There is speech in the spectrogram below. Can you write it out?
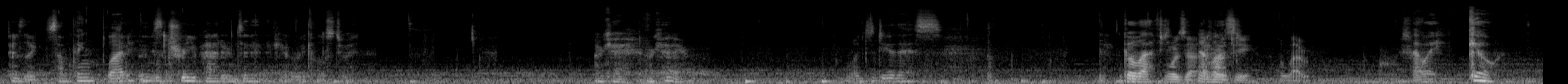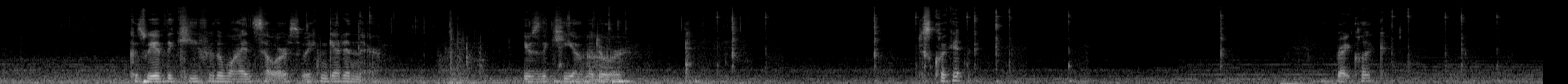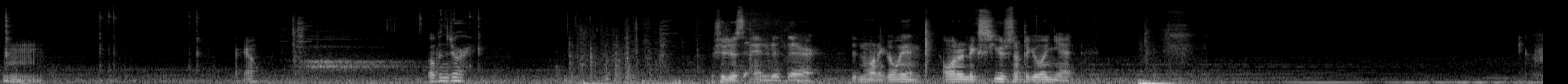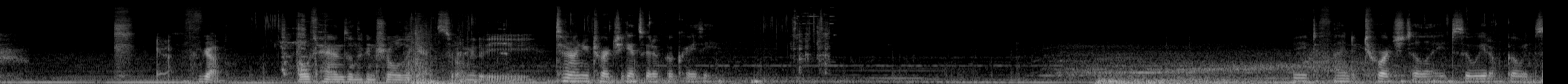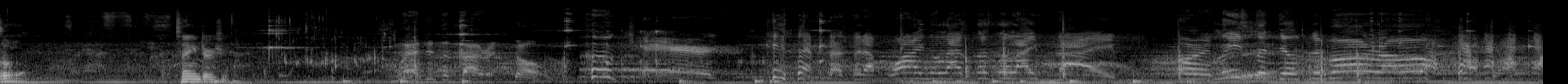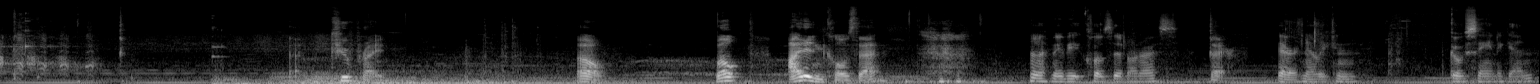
there's like Something? Blood? There's tree patterns in it if you're really close to it. Okay, okay. Let's do this. Go left. What was that? not I want to left. see. Allow. That way. Go. Because we have the key for the wine cellar, so we can get in there. Use the key on the door. Just click it. Right click. Hmm. There you go. Open the door. We should just ended it there. Didn't want to go in. I wanted an excuse not to go in yet. Yeah, I've got both hands on the controls again, so I'm gonna be. Turn on your torch again so we don't go crazy. To find a torch to light so we don't go insane. Oh. saying Darcy. Where did the Baron go? Who cares? He left us enough wine to last us a lifetime. Or at least until tomorrow. Cuprite. Oh. Well, I didn't close that. Maybe it closed it on us. There. There, now we can go sane again.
